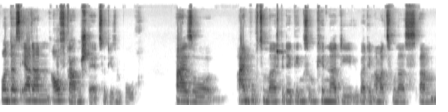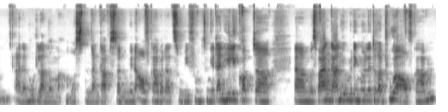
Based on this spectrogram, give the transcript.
Und dass er dann Aufgaben stellt zu diesem Buch. Also ein Buch zum Beispiel, da ging es um Kinder, die über dem Amazonas ähm, eine Notlandung machen mussten. Dann gab es dann irgendwie eine Aufgabe dazu, wie funktioniert ein Helikopter. Ähm, es waren gar nicht unbedingt nur Literaturaufgaben.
